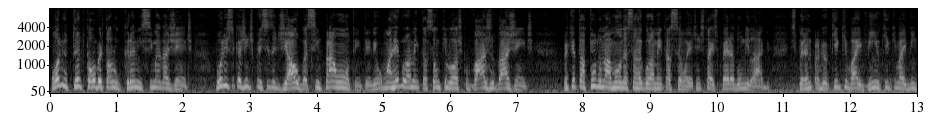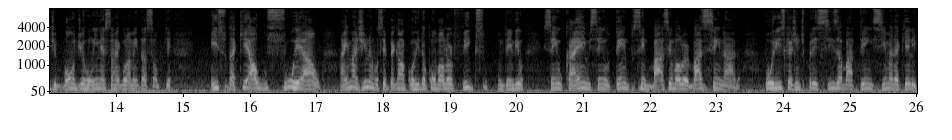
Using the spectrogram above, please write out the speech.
Olha o tanto que a Uber tá lucrando em cima da gente. Por isso que a gente precisa de algo assim para ontem, entendeu? Uma regulamentação que, lógico, vai ajudar a gente. Porque tá tudo na mão dessa regulamentação aí. A gente está à espera de um milagre. Esperando para ver o que, que vai vir, o que, que vai vir de bom, de ruim nessa regulamentação. Porque isso daqui é algo surreal. Aí imagina você pegar uma corrida com valor fixo, entendeu? Sem o KM, sem o tempo, sem, sem valor base, sem nada. Por isso que a gente precisa bater em cima daquele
